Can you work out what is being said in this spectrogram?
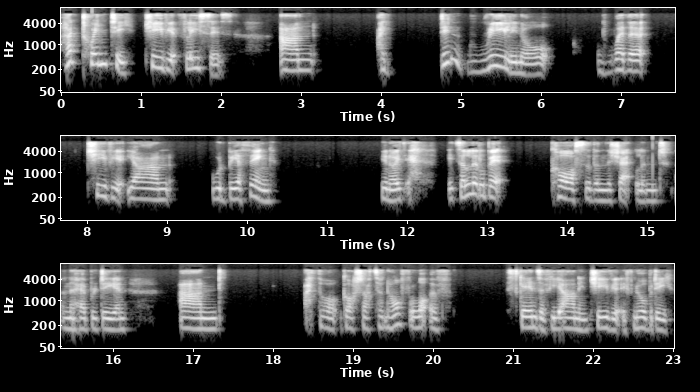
I had 20 Cheviot fleeces. And I didn't really know whether Cheviot yarn would be a thing. You know, it, it's a little bit coarser than the Shetland and the Hebridean. And I thought, gosh, that's an awful lot of skeins of yarn in Cheviot if nobody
